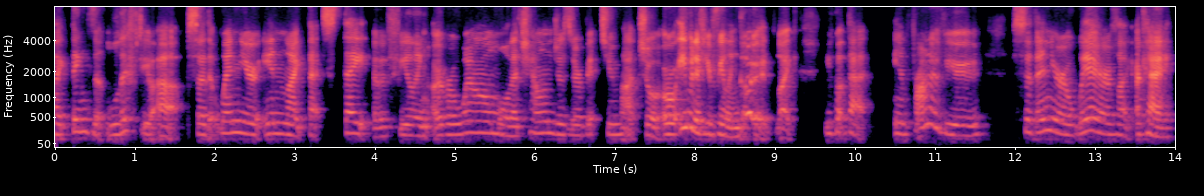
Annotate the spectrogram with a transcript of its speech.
like things that lift you up so that when you're in like that state of feeling overwhelmed or the challenges are a bit too much, or, or even if you're feeling good, like you've got that in front of you. So then you're aware of like, okay,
